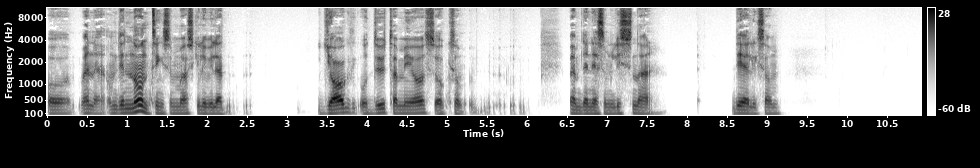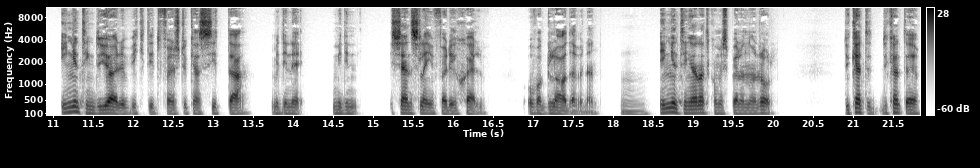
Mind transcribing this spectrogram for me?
Och, men, om det är någonting som jag skulle vilja att jag och du tar med oss och som, vem den är som lyssnar. Det är liksom Ingenting du gör är viktigt förrän du kan sitta med, dina, med din känsla inför dig själv och vara glad över den. Mm. Ingenting annat kommer spela någon roll. Du kan inte, du kan inte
